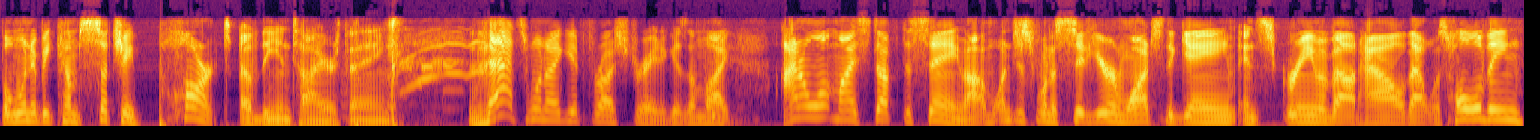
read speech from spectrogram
But when it becomes such a part of the entire thing. That's when I get frustrated because I'm like, I don't want my stuff the same. I just want to sit here and watch the game and scream about how that was holding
